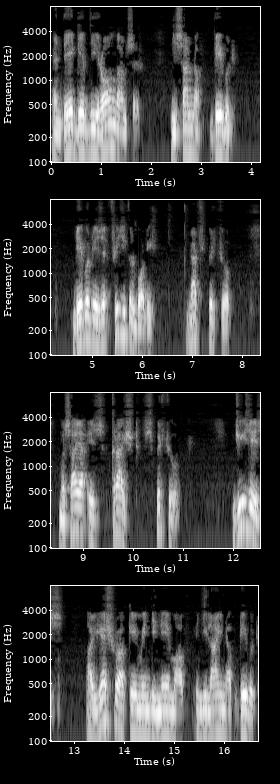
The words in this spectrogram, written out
And they gave the wrong answer, the son of David. David is a physical body, not spiritual. Messiah is Christ, spiritual. Jesus or Yeshua came in the name of, in the line of David,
